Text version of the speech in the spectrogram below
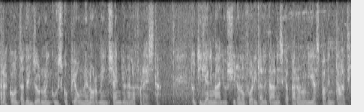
Racconta del giorno in cui scoppiò un enorme incendio nella foresta. Tutti gli animali uscirono fuori dalle tane e scapparono via spaventati.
